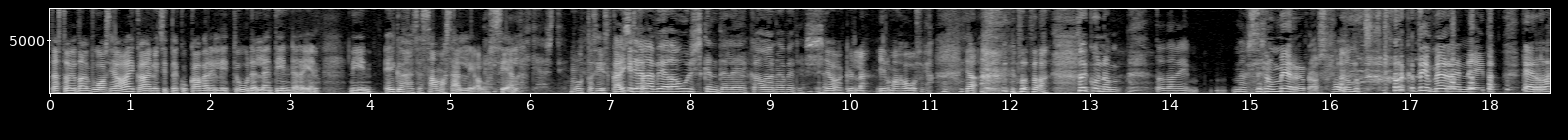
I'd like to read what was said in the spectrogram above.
tästä on jotain vuosia aikaa ja nyt sitten kun kaveri liittyy uudelleen Tinderiin, niin eiköhän se sama sälli ollut siellä. Oikeasti. Mutta siis Kai kaikista... siellä vielä uiskentelee kalana vedessä. Joo, kyllä, ilman housuja. Ja tota, Se kun on, tota niin, mä en sano merirosvolla, mutta tarkoitin merenneitä, herra.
